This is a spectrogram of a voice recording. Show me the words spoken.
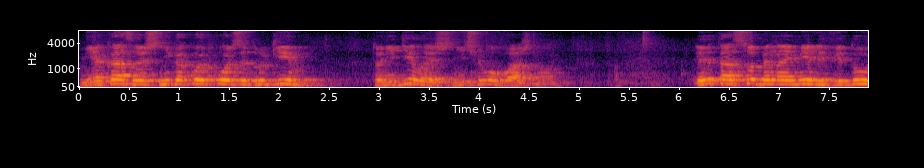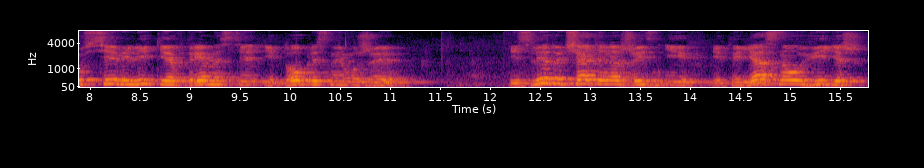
не оказываешь никакой пользы другим, то не делаешь ничего важного. Это особенно имели в виду все великие в древности и доблестные мужи. Исследуй тщательно жизнь их, и ты ясно увидишь,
